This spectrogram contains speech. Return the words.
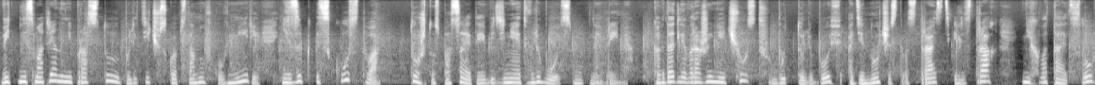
Ведь, несмотря на непростую политическую обстановку в мире, язык искусства – то, что спасает и объединяет в любое смутное время. Когда для выражения чувств, будь то любовь, одиночество, страсть или страх, не хватает слов,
